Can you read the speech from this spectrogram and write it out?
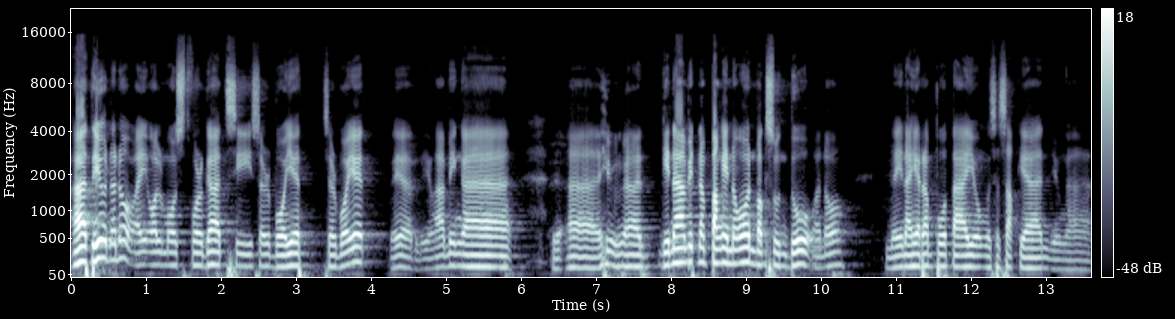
At yun, ano, I almost forgot si Sir Boyet. Sir Boyet, ayan, yung aming, ah, ah, yung ah, ginamit ng Panginoon magsundo, ano, may nahiram po tayong sasakyan, yung, ah,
